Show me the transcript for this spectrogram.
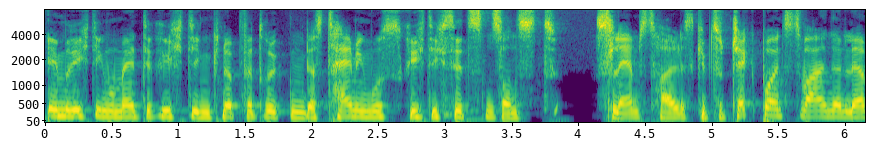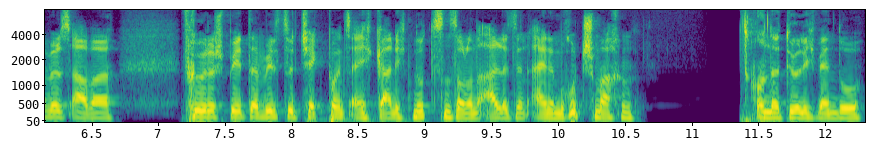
im richtigen Moment die richtigen Knöpfe drücken. Das Timing muss richtig sitzen, sonst slamst halt. Es gibt so Checkpoints zwar in den Levels, aber früher oder später willst du Checkpoints eigentlich gar nicht nutzen, sondern alles in einem Rutsch machen. Und natürlich, wenn du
